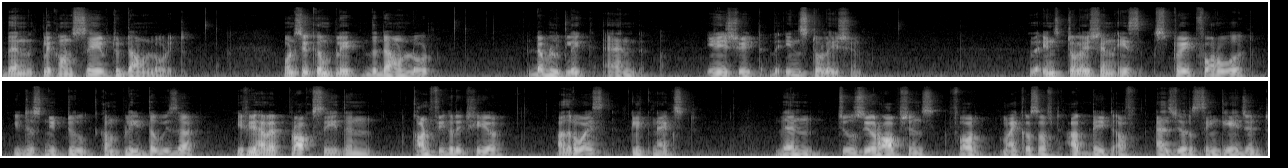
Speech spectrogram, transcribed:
Then click on save to download it. Once you complete the download, double click and initiate the installation. The installation is straightforward. You just need to complete the wizard. If you have a proxy, then configure it here. Otherwise, click next. Then choose your options for Microsoft update of Azure Sync agent.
